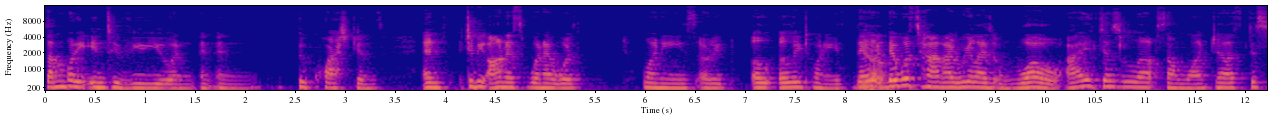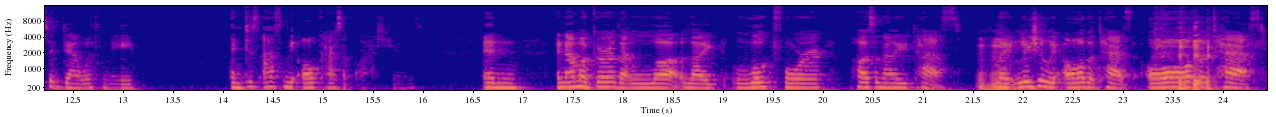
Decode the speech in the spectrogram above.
somebody interview you and and, and through questions and to be honest when i was 20s early early 20s there, Yeah. there was time i realized whoa i just love someone just to sit down with me and just ask me all kinds of questions and and i'm a girl that lo- like look for personality tests Mhm. like literally all the tests all the tests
